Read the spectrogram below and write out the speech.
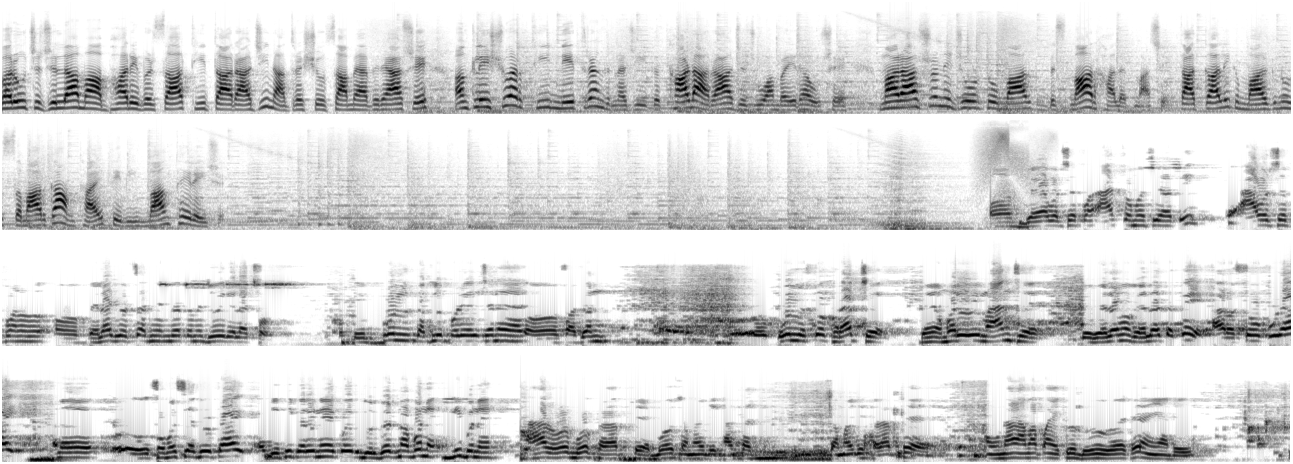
ભરૂચ જિલ્લામાં ભારે વરસાદથી તારાજીના દ્રશ્યો સામે આવી રહ્યા છે. અંકલેશ્વરથી નેત્રંગ નજીક ખાડા રાજ જોવા મળી રહ્યું છે. મહારાષ્ટ્રને જોડતો માર્ગ બિસ્માર હાલતમાં છે. તાત્કાલિક માર્ગનું સમારકામ થાય તેવી માંગ થઈ રહી છે. ગયા વર્ષે પણ આ જ સમસ્યા હતી. આ વર્ષે પણ પહેલા જ વરસાદની અંદર તમે જોઈ રહેલા છો. ફૂલ તકલીફ પડેલ છે ને સાધન ફૂલ રસ્તો ખરાબ છે. અમારી એવી માંગ છે કે વહેલામાં વહેલા તકે આ રસ્તો પુરાય અને સમસ્યા દૂર થાય, જેથી કરીને કોઈ દુર્ઘટના બને, નહીં બને. આ રોડ બહુ ખરાબ છે, બહુ સમયથી ખાસા સમયથી ખરાબ છે. ઉનાળામાં પણ એટલું દૂર હોય છે અહીંયાથી.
